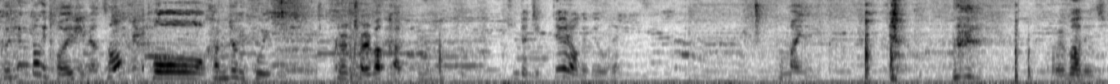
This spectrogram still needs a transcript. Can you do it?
그 행동이 더해지면서 더 감정이 보이고 그런 절박함이 음. 진짜 디테일하게 배우네. 돈 많이 내니까 얼마 내지?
